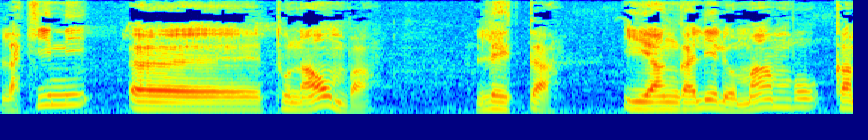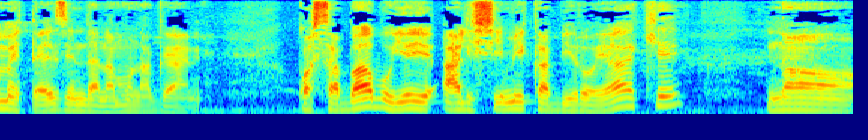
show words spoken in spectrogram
lakini e, tunaomba leta iangalie ile mambo kama itaweza enda namuna gani, kwa sababu yeye alishimika biro yake na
